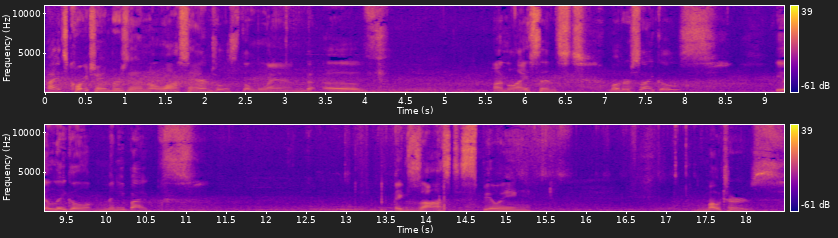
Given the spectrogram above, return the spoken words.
Hi, it's Corey Chambers in Los Angeles, the land of unlicensed motorcycles, illegal mini bikes, exhaust spewing motors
